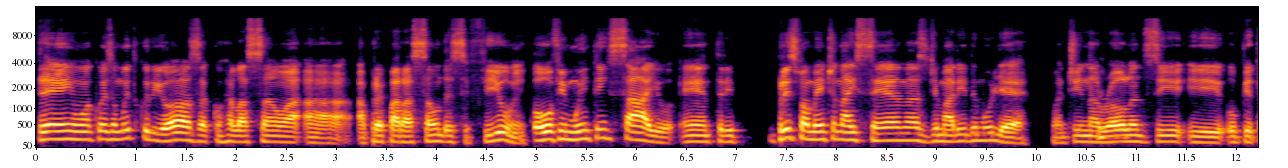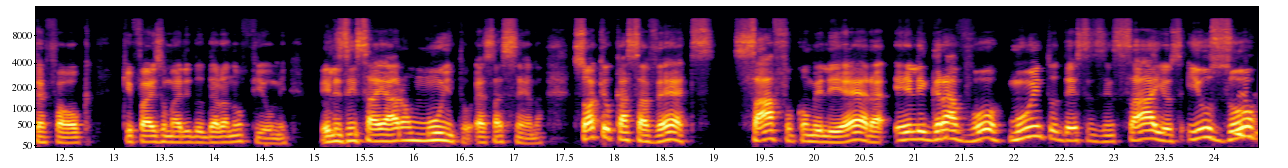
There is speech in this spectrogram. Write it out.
Tem uma coisa muito curiosa com relação à, à, preparação desse filme. Houve muito ensaio entre, principalmente nas cenas de marido e mulher, com a Gina uhum. Rollins e, e o Peter Falk, que faz o marido dela no filme. Eles ensaiaram muito essa cena. Só que o Cassavetes safo como ele era, ele gravou muito desses ensaios e usou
